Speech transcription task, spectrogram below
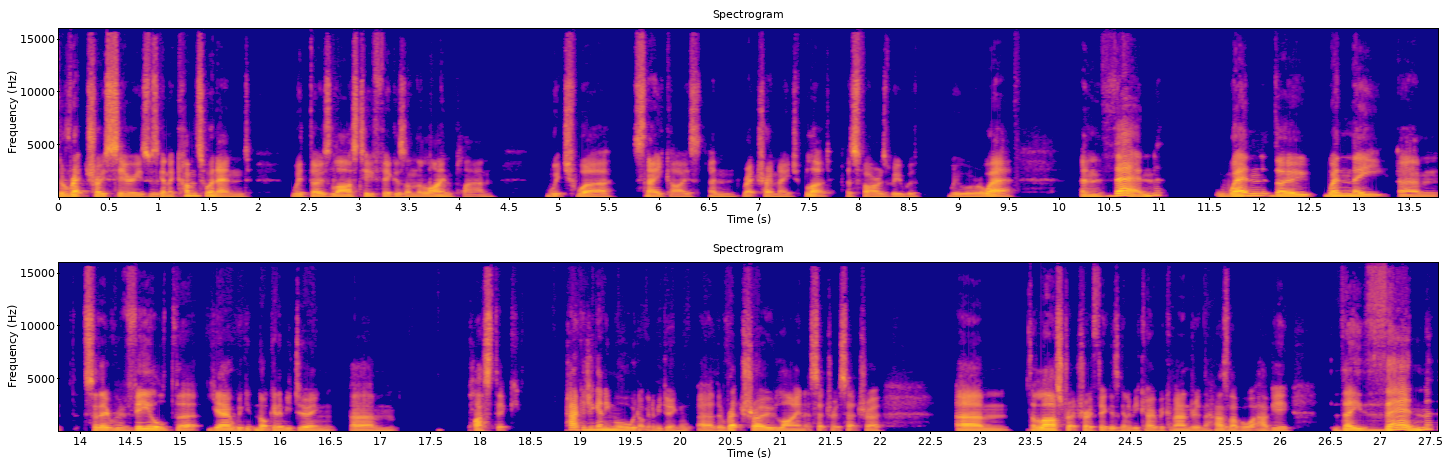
the retro series was going to come to an end with those last two figures on the line plan, which were Snake Eyes and Retro Major Blood, as far as we were we were aware. And then when though when they um so they revealed that yeah we're not going to be doing um plastic packaging anymore. We're not going to be doing uh, the retro line etc etc um the last retro figure is going to be cobra commander in the haslab or what have you. They then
